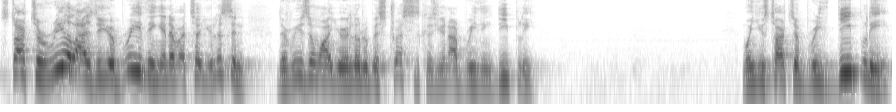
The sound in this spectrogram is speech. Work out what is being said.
start to realize that you're breathing, and if I tell you, listen, the reason why you're a little bit stressed is because you're not breathing deeply. When you start to breathe deeply,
